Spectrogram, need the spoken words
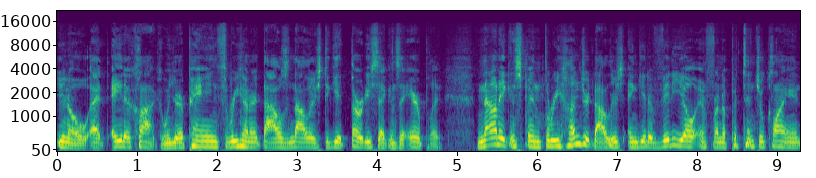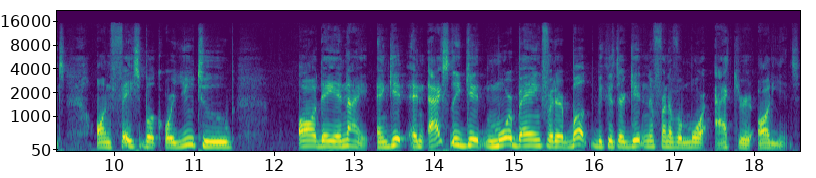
you know, at eight o'clock when you're paying three hundred thousand dollars to get thirty seconds of airplay. Now they can spend three hundred dollars and get a video in front of potential clients on Facebook or YouTube all day and night and get and actually get more bang for their buck because they're getting in front of a more accurate audience.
